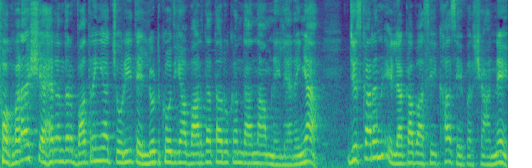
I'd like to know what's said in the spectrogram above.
ਫਗਵਾੜਾ ਸ਼ਹਿਰ ਅੰਦਰ ਵੱਧ ਰਹੀਆਂ ਚੋਰੀ ਤੇ ਲੁੱਟਖੋ ਦੀਆਂ ਵਾਰਦਾਤਾਂ ਰੁਕਣ ਦਾ ਨਾਮ ਨਹੀਂ ਲੈ ਰਹੀਆਂ, ਜਿਸ ਕਾਰਨ ਇਲਾਕਾ ਵਾਸੀ ਖਾਸੇ ਪਰੇਸ਼ਾਨ ਨੇ।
